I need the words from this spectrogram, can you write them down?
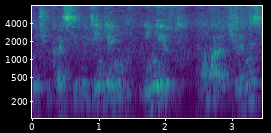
Очень красивые деньги, они имеют оборачиваемость,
